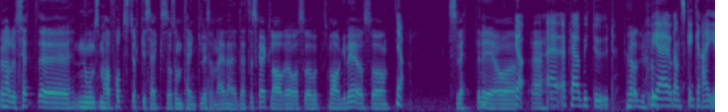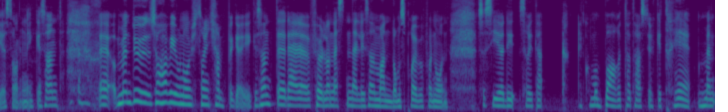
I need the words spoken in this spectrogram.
Men har du sett eh, noen som har fått styrke seks, og som tenker liksom nei, nei, dette skal jeg klare, og så smaker det, og så Ja. svetter de, og ja. Jeg, jeg pleier å bytte ut. Vi er jo ganske greie sånn, ikke sant. Eh, Men du, så har vi jo noe sånn kjempegøy, ikke sant. Det jeg føler nesten det er litt sånn manndomsprøve på noen. Så sier de, Sarita, jeg kommer bare til å ta styrke tre, men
